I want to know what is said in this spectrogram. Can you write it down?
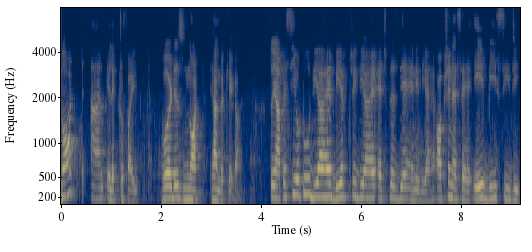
not an electrophile word is not ध्यान रखिएगा. तो यहाँ पे CO2 दिया है BF3 दिया है प्लस दिया है Na दिया है. ऑप्शन ऐसे है ए बी सी डी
